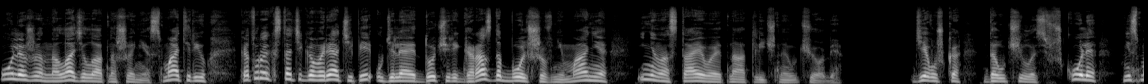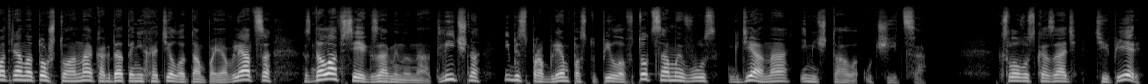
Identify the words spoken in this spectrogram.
Оля же наладила отношения с матерью, которая, кстати говоря, теперь уделяет дочери гораздо больше внимания и не настаивает на отличной учебе. Девушка доучилась в школе, несмотря на то, что она когда-то не хотела там появляться, сдала все экзамены на отлично и без проблем поступила в тот самый вуз, где она и мечтала учиться. К слову сказать, теперь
